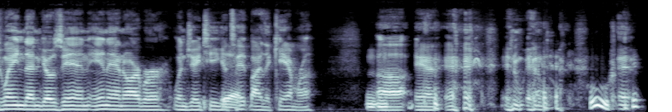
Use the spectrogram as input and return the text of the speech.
Dwayne then goes in in Ann Arbor when JT gets yeah. hit by the camera. Mm-hmm. Uh, and, and, and, and,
